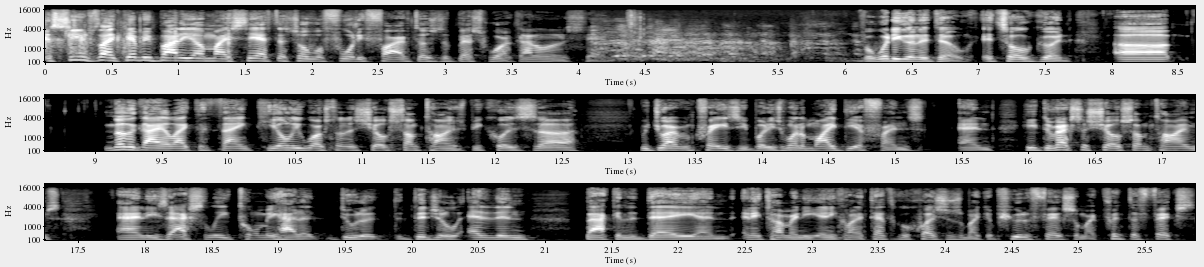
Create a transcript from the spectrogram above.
it seems like everybody on my staff that's over 45 does the best work. I don't understand. but what are you going to do? It's all good. Uh, another guy I like to thank, he only works on the show sometimes because uh, we drive him crazy, but he's one of my dear friends, and he directs the show sometimes, and he's actually taught me how to do the, the digital editing back in the day, and anytime I need any kind of technical questions or my computer fixed or my printer fixed,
